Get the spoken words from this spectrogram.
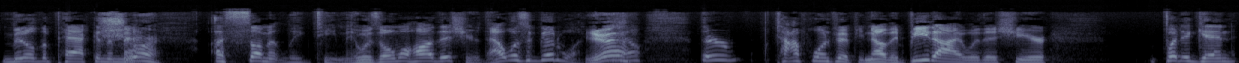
middle of the pack in the Sure. MAC. A Summit League team. It was Omaha this year. That was a good one. Yeah. You know, they're top 150. Now they beat Iowa this year, but again,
